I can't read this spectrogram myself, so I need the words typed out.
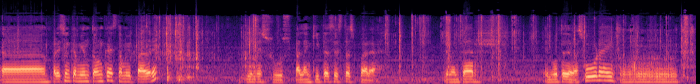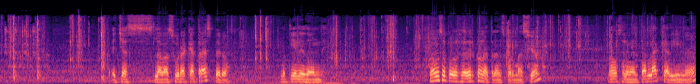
Ah, parece un camión Tonka, está muy padre. Tiene sus palanquitas estas para levantar el bote de basura y echas la basura acá atrás, pero no tiene dónde. Vamos a proceder con la transformación. Vamos a levantar la cabina.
